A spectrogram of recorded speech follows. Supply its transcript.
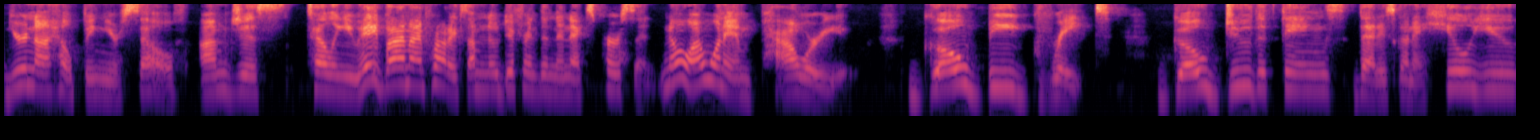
you're not helping yourself. I'm just telling you, hey, buy my products. I'm no different than the next person. No, I want to empower you. Go be great. Go do the things that is going to heal you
